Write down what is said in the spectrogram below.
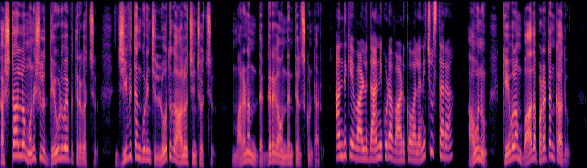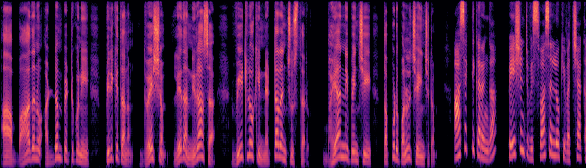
కష్టాల్లో మనుషులు దేవుడివైపు తిరగొచ్చు జీవితం గురించి లోతుగా ఆలోచించొచ్చు మరణం దగ్గరగా ఉందని తెలుసుకుంటారు. అందుకే వాళ్ళు దాన్ని కూడా వాడుకోవాలని చూస్తారా? అవును కేవలం బాధపడటం కాదు ఆ బాధను అడ్డం పెట్టుకుని పిరికితనం ద్వేషం లేదా నిరాశ వీటిలోకి నెట్టాలని చూస్తారు. భయాన్ని పెంచి తప్పుడు పనులు చేయించటం. ఆసక్తికరంగా పేషెంట్ విశ్వాసంలోకి వచ్చాక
